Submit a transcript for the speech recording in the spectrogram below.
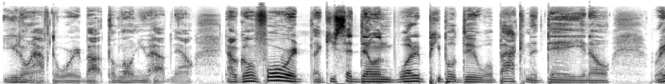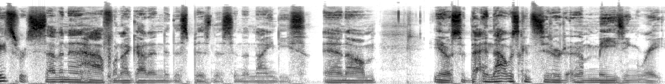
you don't have to worry about the loan you have now. Now going forward, like you said, Dylan, what did people do? Well, back in the day, you know, rates were seven and a half when I got into this business in the nineties, and um, you know, so that and that was considered an amazing rate.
